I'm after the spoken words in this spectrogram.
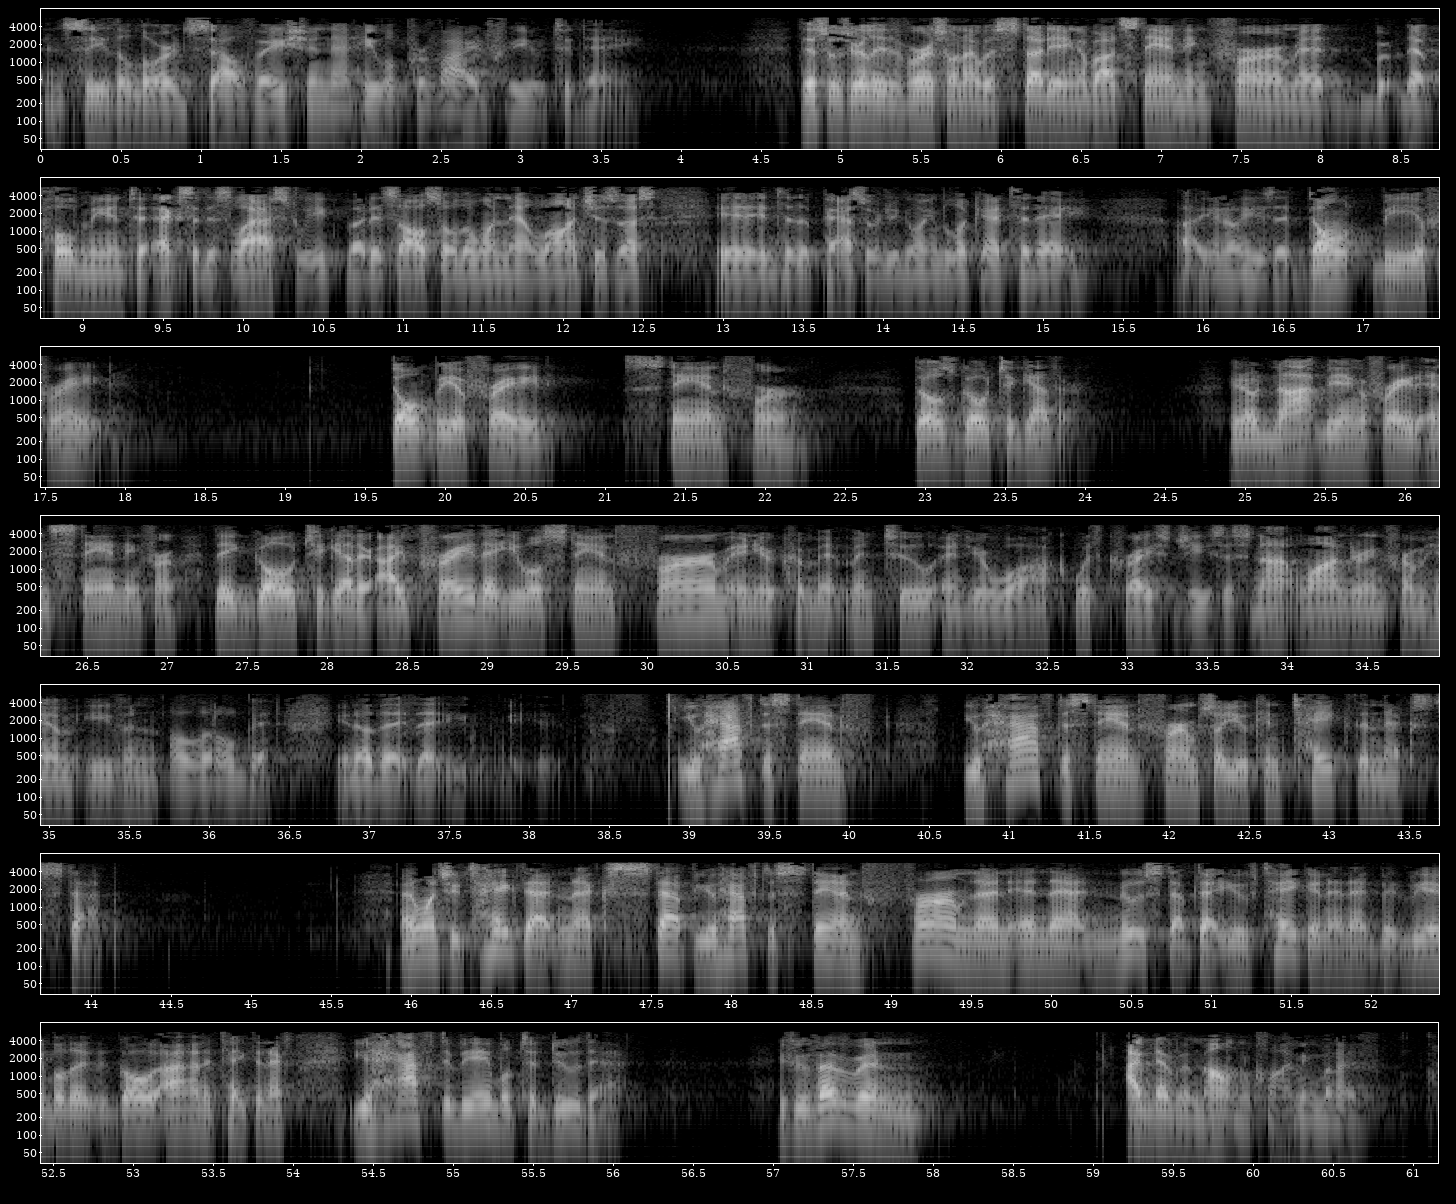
and see the Lord's salvation that he will provide for you today. This was really the verse when I was studying about standing firm that, that pulled me into Exodus last week, but it's also the one that launches us into the passage you're going to look at today. Uh, you know, he said, Don't be afraid. Don't be afraid. Stand firm. Those go together. You know, not being afraid and standing firm. They go together. I pray that you will stand firm in your commitment to and your walk with Christ Jesus, not wandering from Him even a little bit. You know, that, that you have to stand, you have to stand firm so you can take the next step. And once you take that next step, you have to stand firm then in that new step that you've taken and be able to go on and take the next. You have to be able to do that. If you've ever been, I've never been mountain climbing, but I've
